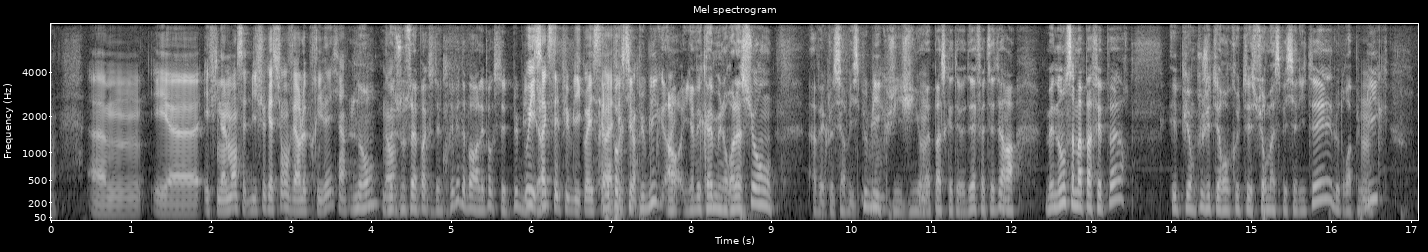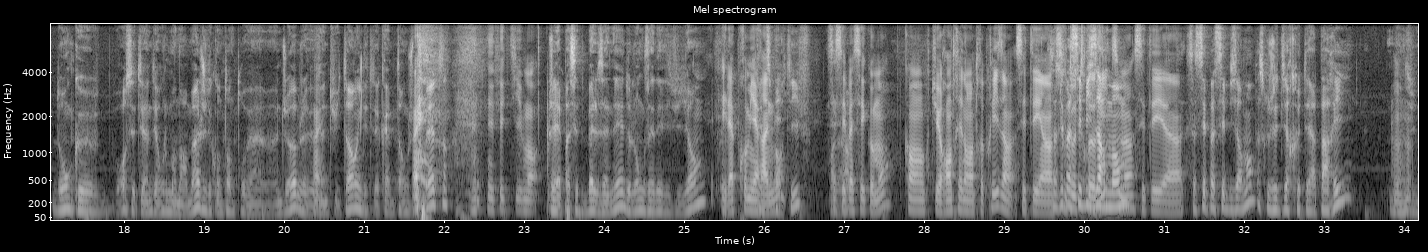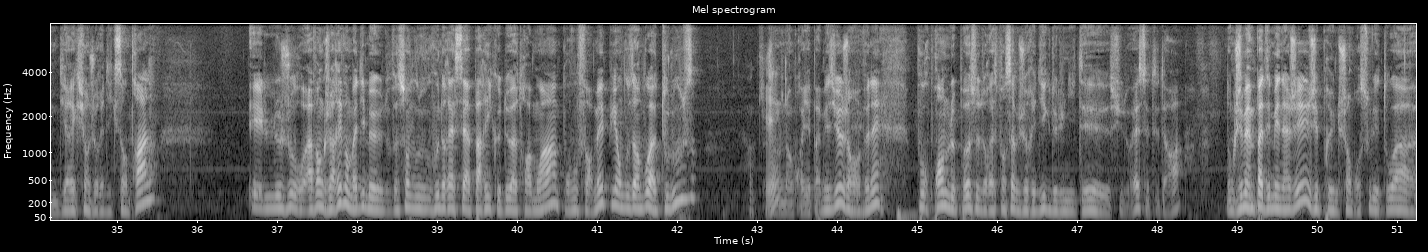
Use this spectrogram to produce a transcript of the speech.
et, et, finalement, cette bifurcation vers le privé. Non, non je ne savais pas que c'était le privé. D'abord, à l'époque, c'était le public. Oui, c'est vrai hein. que c'était le public. Oui, à l'époque, c'était le public. Alors, il y avait quand même une relation avec le service public. Mmh. J'ignorais pas ce qu'était EDF, etc. Mais non, ça m'a pas fait peur. Et puis en plus, j'étais recruté sur ma spécialité, le droit public. Hmm. Donc, euh, bon, c'était un déroulement normal. J'étais content de trouver un, job. J'avais 28 ans. Il était quand même temps que je le mette. Effectivement. J'avais passé de belles années, de longues années d'étudiant. Et la première année sportif. Ça s'est passé comment? Quand tu es rentré dans l'entreprise, c'était un ça s'est passé bizarrement. C'était euh, ça s'est passé bizarrement parce que j'étais recruté à Paris dans mhm. une direction juridique centrale. Et le jour avant que j'arrive, on m'a dit mais de toute façon vous, vous, ne restez à Paris que deux à trois mois pour vous former, puis on vous envoie à Toulouse je n'en croyais pas mes yeux, j'en revenais, pour prendre le poste de responsable juridique de l'unité sud-ouest, etc. Donc j'ai même pas déménagé, j'ai pris une chambre sous les toits,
